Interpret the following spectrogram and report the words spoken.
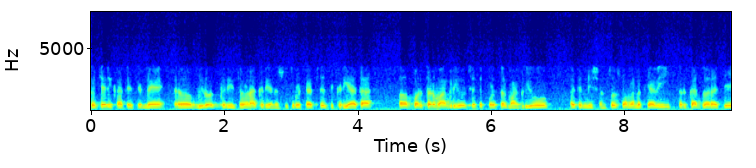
કચેરી ખાતે તેમને વિરોધ કરી, ધરણા કરી અને સૂત્રોચ્ચાર છે તે કર્યા હતા. પડતર માંગણીઓ છે તે પડતર માંગણીઓ તેમની સંતોષવામાં નથી આવી. સરકાર દ્વારા જે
